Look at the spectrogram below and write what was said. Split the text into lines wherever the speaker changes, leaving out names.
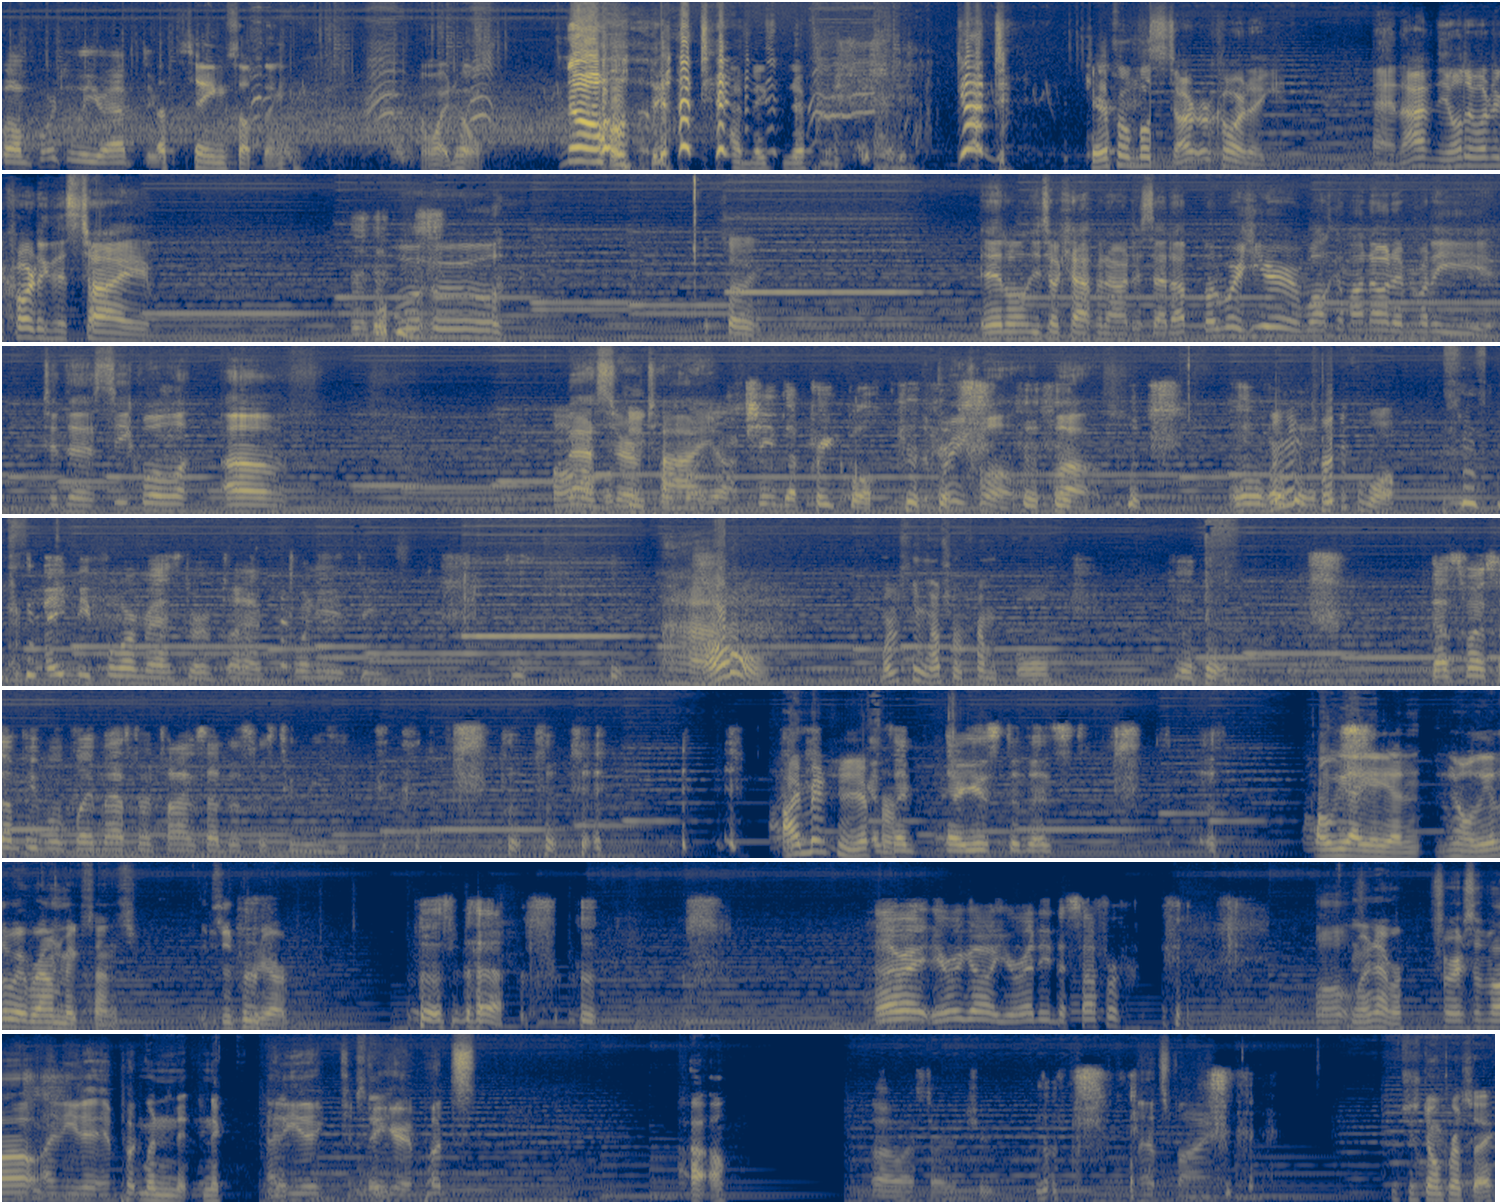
Well, unfortunately, you have to.
That's saying something. No, I don't.
No! God
That makes a difference.
God
Careful, but
Start recording. And I'm the only one recording this time. Woohoo!
exciting.
It only took half an hour to set up, but we're here. Welcome on out, everybody, to the sequel of
Oh,
Master of
the sequel,
Time.
Actually, the prequel.
the prequel. well,
prequel.
Made before Master of Time, 2018.
uh,
Oh! What if the Master of Time gold?
That's why some people who play Master of Time said this was too easy.
I beg to
Because
differ.
they, they're used to this.
Oh yeah, yeah, yeah. No, the other way around makes sense. It's just pretty hard.
Alright, here we go. You ready to suffer?
Well,
Whenever.
first of all, I need to input.
When Nick, Nick,
I need to configure inputs.
uh oh,
Oh, I started shooting.
That's fine.
just don't press A.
